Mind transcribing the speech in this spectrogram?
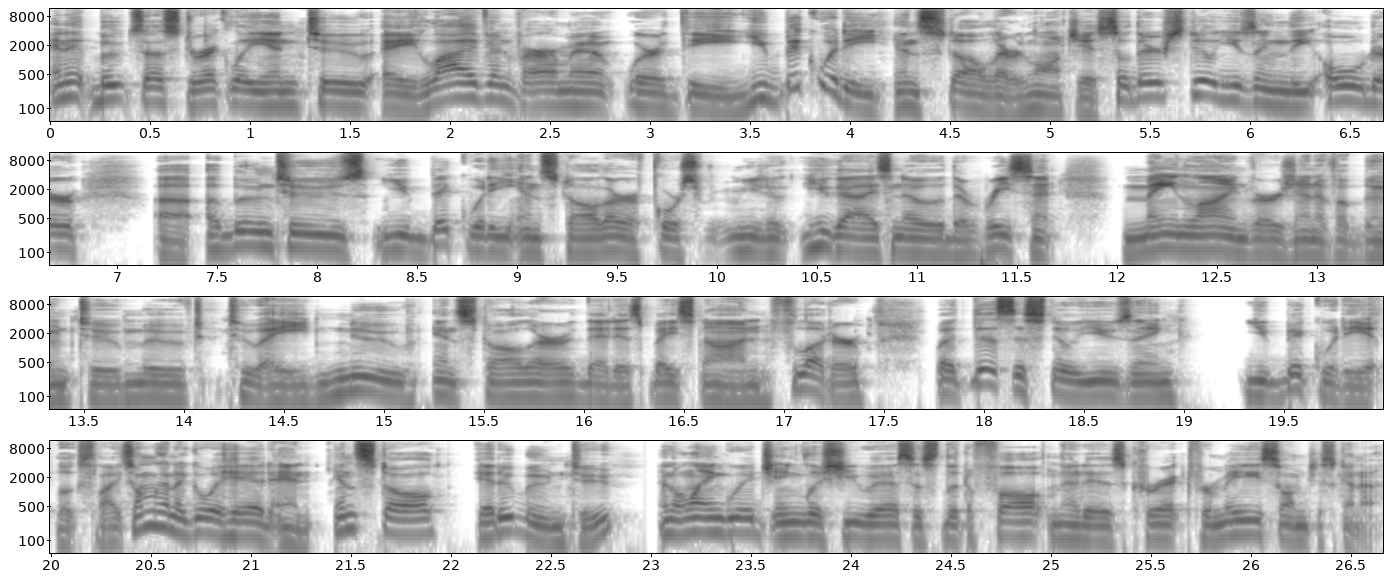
and it boots us directly into a live environment where the Ubiquity installer launches. So they're still using the older uh, Ubuntu's Ubiquity installer. Of course, you, know, you guys know the recent mainline version of Ubuntu moved to a new installer that is based on Flutter, but this is still using Ubiquity, it looks like. So I'm going to go ahead and install Edubuntu. And the language, English US is the default, and that is correct for me. So I'm just going to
